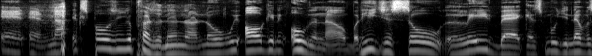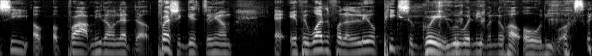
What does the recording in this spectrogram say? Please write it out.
And and not exposing your president. I know we all getting older now, but he's just so laid back and smooth. You never see a, a problem. He don't let the pressure get to him. If it wasn't for the little peaks of gray, we wouldn't even know how old he was.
